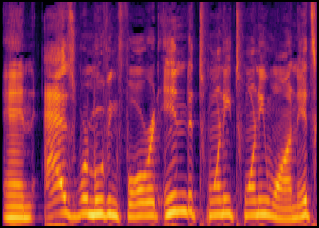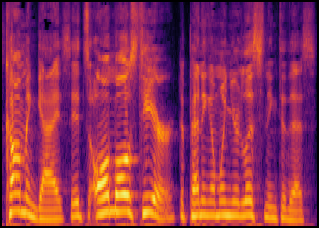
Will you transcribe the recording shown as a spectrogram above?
And as we're moving forward into 2021, it's coming, guys. It's almost here, depending on when you're listening to this.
